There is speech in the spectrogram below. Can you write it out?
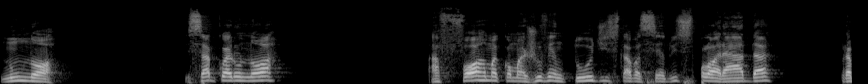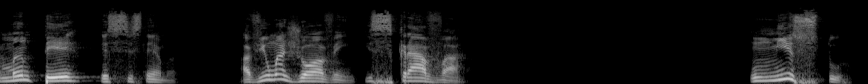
num nó. E sabe qual era o nó? A forma como a juventude estava sendo explorada para manter esse sistema. Havia uma jovem escrava um misto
